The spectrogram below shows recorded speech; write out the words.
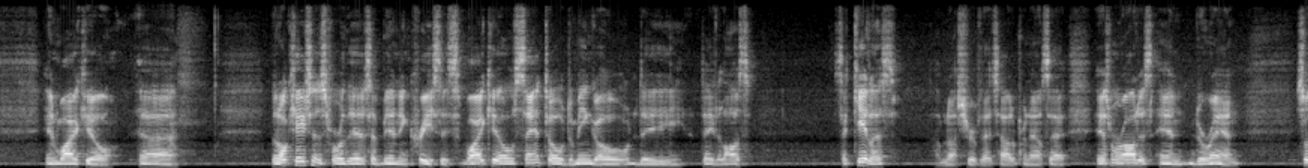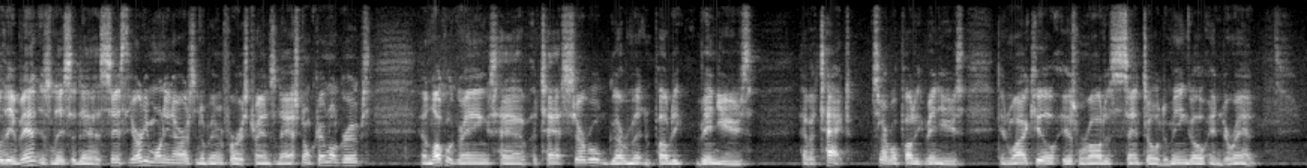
in Guayaquil. Uh, the locations for this have been increased. It's Guayaquil, Santo Domingo de, de los Sequilas. I'm not sure if that's how to pronounce that. Esmeraldas and Duran. So the event is listed as since the early morning hours of November 1st, transnational criminal groups and local gangs have attached several government and public venues, have attacked several public venues in Guayaquil, Esmeraldas, Santo Domingo, and Duran.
